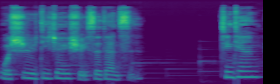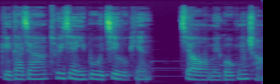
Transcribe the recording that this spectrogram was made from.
我是 DJ 水色淡子，今天给大家推荐一部纪录片，叫《美国工厂》。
